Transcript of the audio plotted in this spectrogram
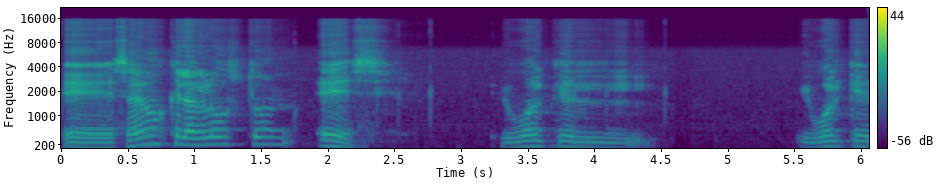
eh, sabemos que la glowstone es igual que el igual que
